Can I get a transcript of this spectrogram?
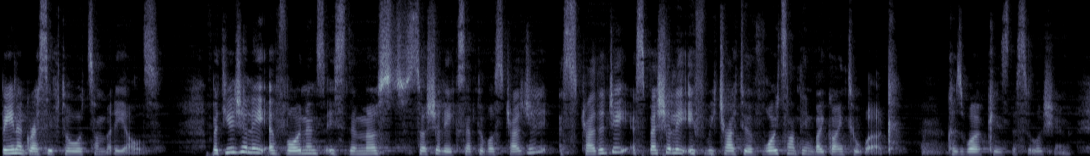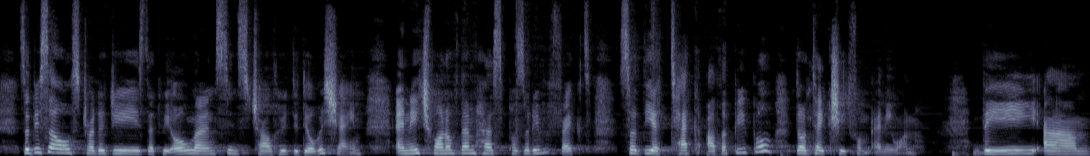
being aggressive towards somebody else. But usually avoidance is the most socially acceptable strategy, strategy, especially if we try to avoid something by going to work, because work is the solution. So these are all strategies that we all learned since childhood to deal with shame, and each one of them has positive effects. So the attack other people, don't take shit from anyone. The um,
